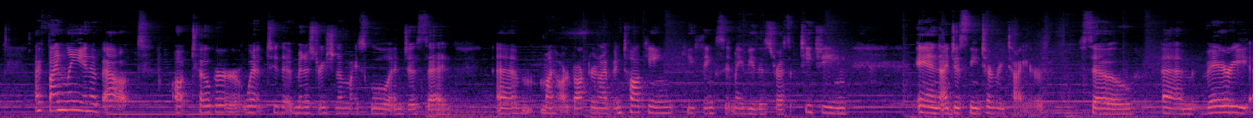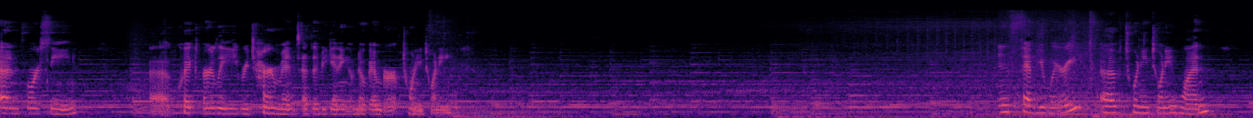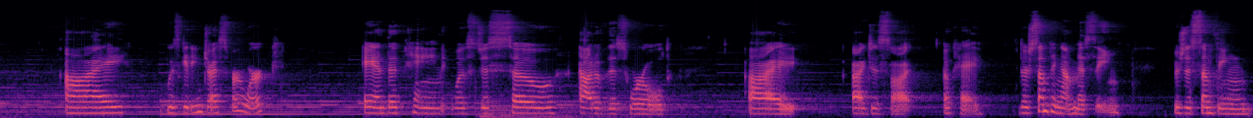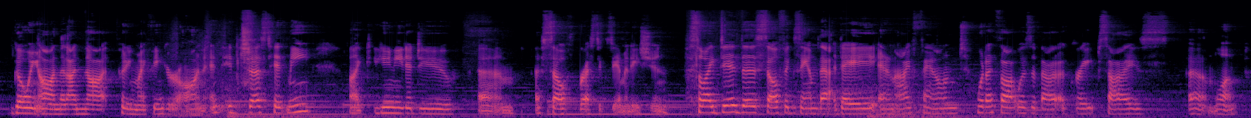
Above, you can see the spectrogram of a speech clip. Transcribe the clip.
I finally, in about October, went to the administration of my school and just said, um, My heart doctor and I've been talking. He thinks it may be the stress of teaching, and I just need to retire. So, um, very unforeseen, uh, quick early retirement at the beginning of November of 2020. In February of 2021, I was getting dressed for work, and the pain was just so out of this world. I, I just thought, okay, there's something I'm missing. There's just something going on that I'm not putting my finger on, and it just hit me like you need to do um, a self breast examination. So I did the self exam that day, and I found what I thought was about a grape size um, lump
